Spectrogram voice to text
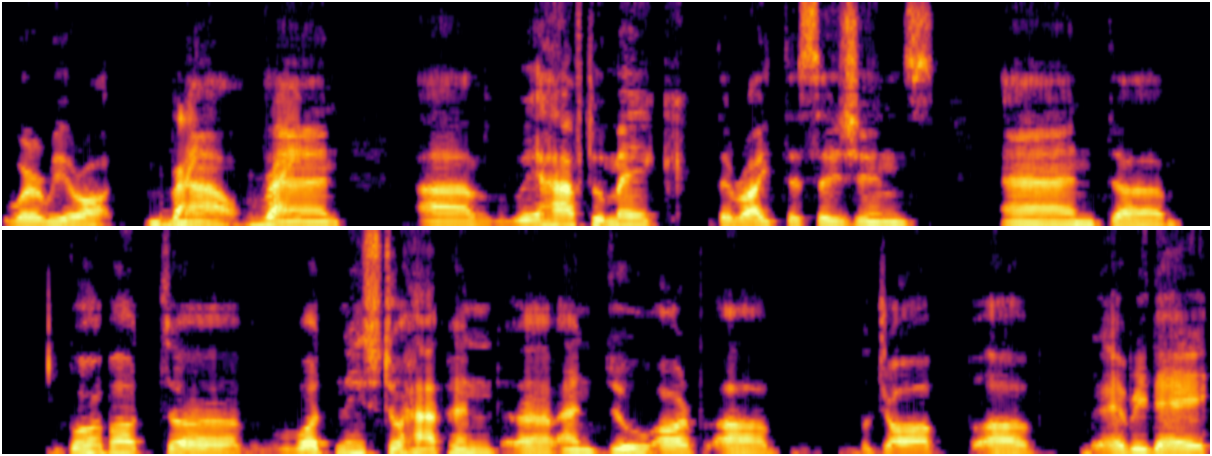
where we are at right. now, right? And uh, we have to make the right decisions and uh, go about uh, what needs to happen uh, and do our uh, job uh, every day.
